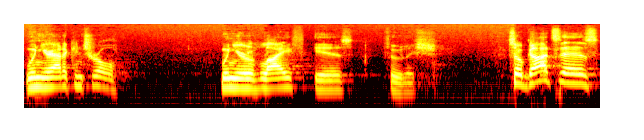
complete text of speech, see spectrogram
when you're out of control? When your life is foolish? So God says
